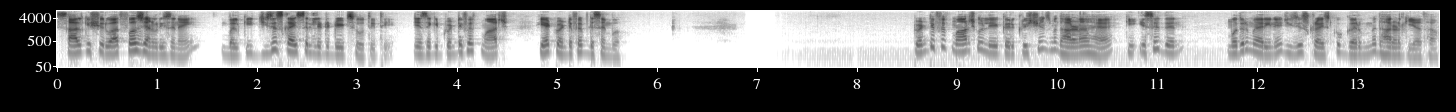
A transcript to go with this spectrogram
साल की शुरुआत फ़र्स्ट जनवरी से नहीं बल्कि जीसस क्राइस्ट से रिलेटेड डेट से होती थी। जैसे कि ट्वेंटी मार्च या ट्वेंटी दिसंबर ट्वेंटी मार्च को लेकर क्रिश्चियंस में धारणा है कि इसी दिन मदर मैरी ने जीसस क्राइस्ट को गर्भ में धारण किया था।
